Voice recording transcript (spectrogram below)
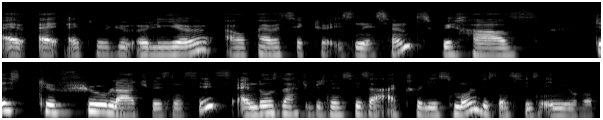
I, I, I, told you earlier, our private sector is nascent. We have just a few large businesses, and those large businesses are actually small businesses in Europe.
